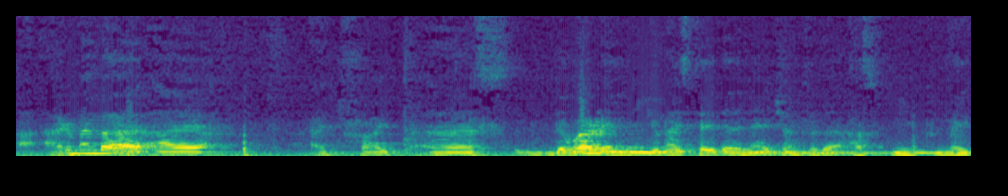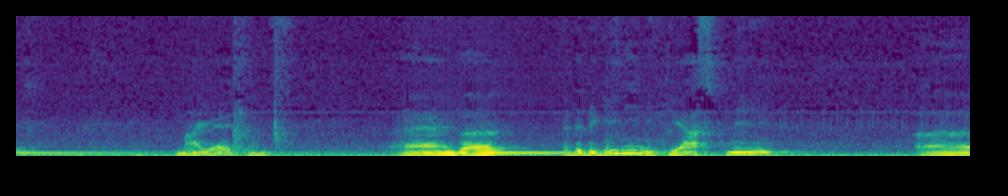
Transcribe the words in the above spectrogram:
I I remember I, I tried, uh, there were in the United States an agent that asked me to make my agent, And uh, at the beginning he asked me, uh,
